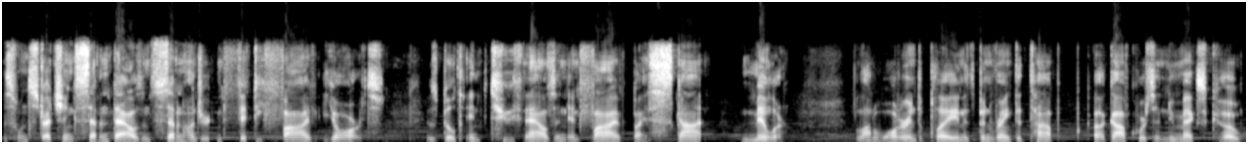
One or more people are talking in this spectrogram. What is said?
This one stretching 7,755 yards. It was built in 2005 by Scott Miller. A lot of water into play and it's been ranked the top uh, golf course in New Mexico.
